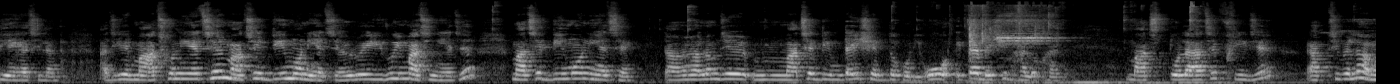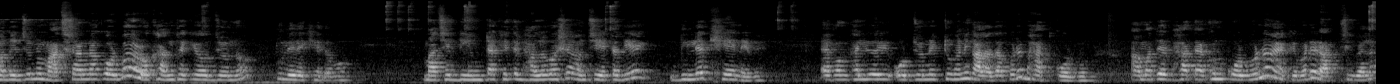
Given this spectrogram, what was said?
দিয়ে গেছিলাম। আজকে মাছও নিয়েছে, মাছের ডিমও নিয়েছে রুই রুই মাছ নিয়েছে, মাছের ডিমও নিয়েছে। তা আমি ভাবলাম যে মাছের ডিমটাই সেদ্ধ করি। ও এটা বেশি ভালো খায়। মাছ তোলা আছে ফ্রিজে, রাত্রিবেলা আমাদের জন্য মাছ রান্না করব আর ওখান থেকে ওর জন্য তুলে রেখে দেবো। মাছের ডিমটা খেতে ভালোবাসে হচ্ছে এটা দিয়ে দিলে খেয়ে নেবে। এখন খালি ওই ওর জন্য একটুখানি আলাদা করে ভাত করব। আমাদের ভাত এখন করব না একেবারে রাত্রিবেলা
